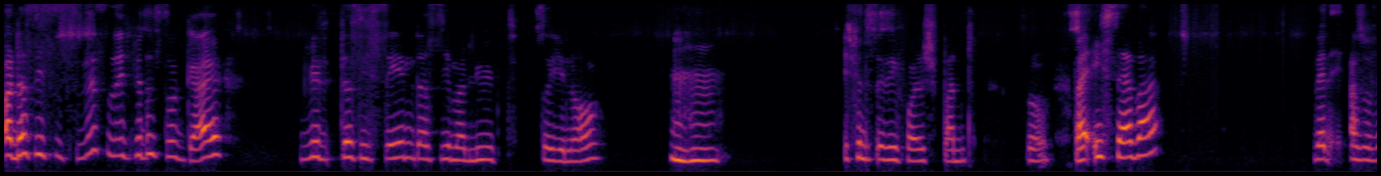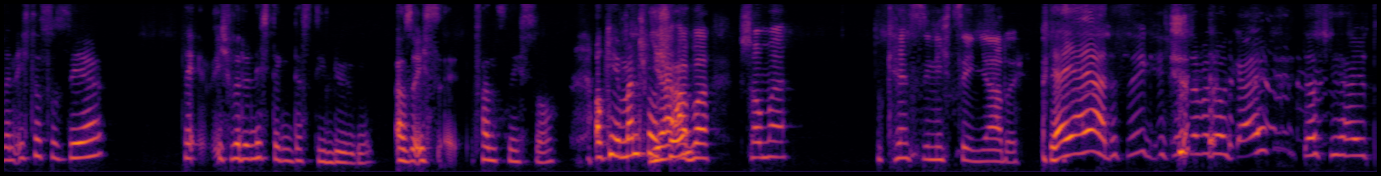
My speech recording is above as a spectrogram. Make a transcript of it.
Und dass sie es wissen, ich finde es so geil, dass sie sehen, dass jemand lügt. So, you know? Mhm. Ich finde es irgendwie voll spannend. So. Weil ich selber, wenn, also wenn ich das so sehe, ne, ich würde nicht denken, dass die lügen. Also ich fand es nicht so. Okay, manchmal Ja, schon. aber schau mal, du kennst sie nicht zehn Jahre. Ja, ja, ja, deswegen, ich finde es einfach nur geil, dass die halt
